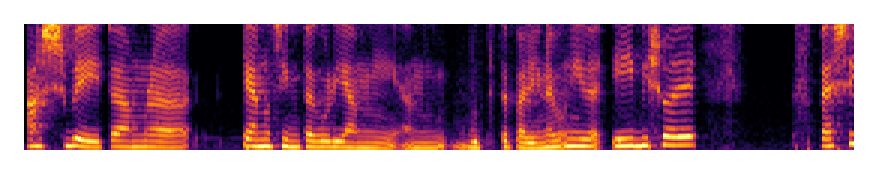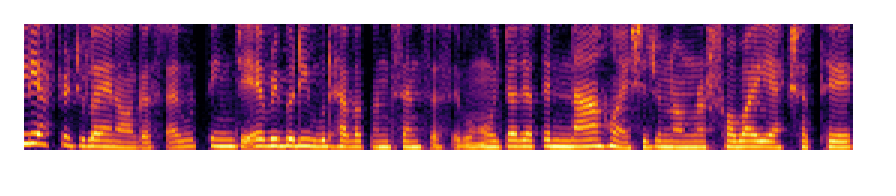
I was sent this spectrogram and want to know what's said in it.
আসবে, এটা আমরা কেন চিন্তা করি আমি আমি বুঝতে পারি না। এবং এই- বিষয়ে specially after July and August I would think যে everybody would have a consensus এবং ওইটা যাতে না হয়, সেজন্য আমরা সবাই একসাথে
